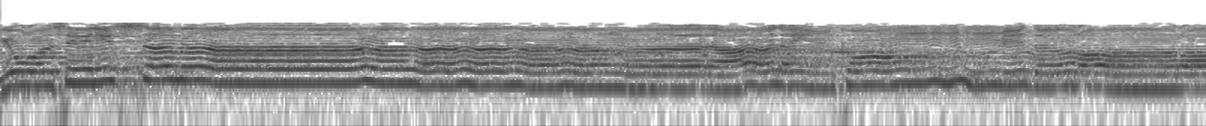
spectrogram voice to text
يرسل السماء عليكم مدرارا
